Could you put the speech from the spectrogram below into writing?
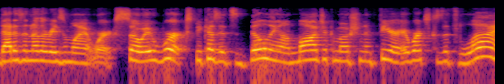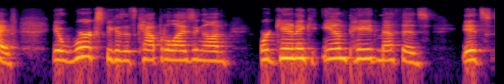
that is another reason why it works. So it works because it's building on logic, emotion, and fear. It works because it's live. It works because it's capitalizing on organic and paid methods it's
